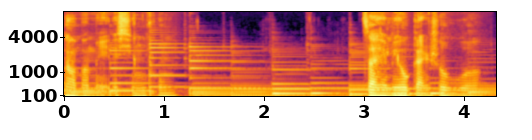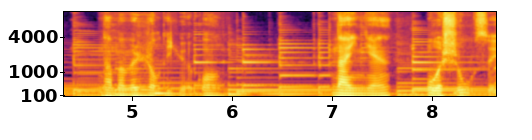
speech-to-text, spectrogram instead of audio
那么美的星空，再也没有感受过那么温柔的月光。那一年，我十五岁，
